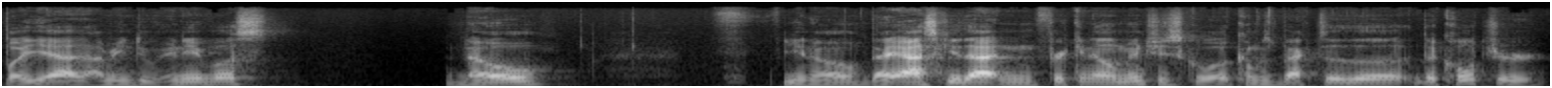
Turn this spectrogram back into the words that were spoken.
but yeah, I mean, do any of us know? You know, they ask you that in freaking elementary school. It comes back to the the culture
